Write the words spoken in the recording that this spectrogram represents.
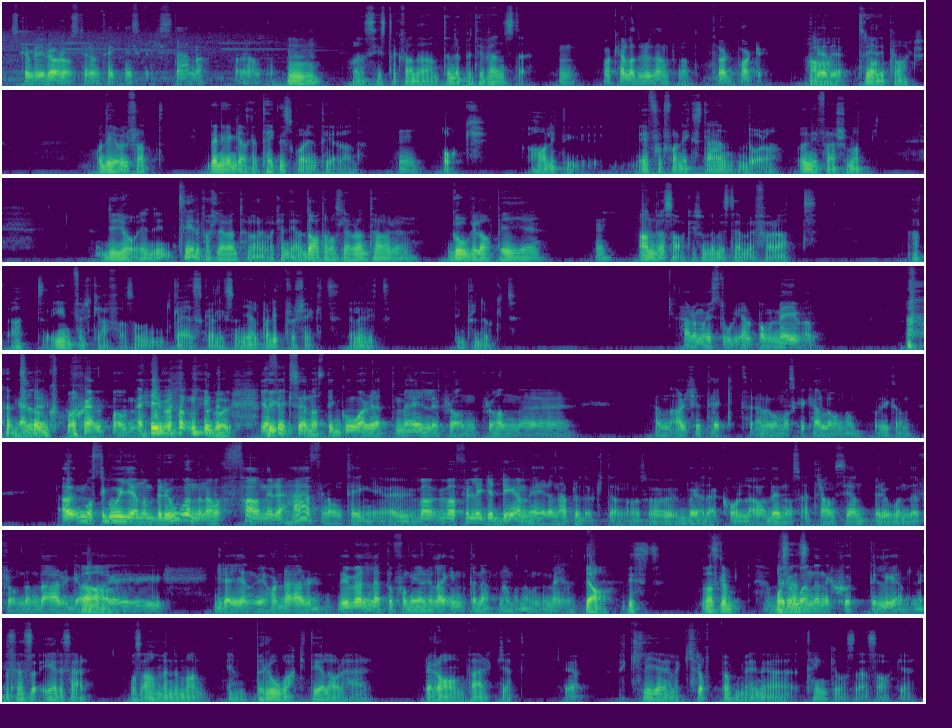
Ska vi röra oss till den tekniskt externa varianten? Mm. Och den sista kvadranten uppe till vänster. Mm. Vad kallade du den för något? Third party? Ja, Tredje tredje part. part. Och det är väl för att den är ganska tekniskt orienterad. Mm. Och har lite, är fortfarande extern då, då. Ungefär som att du jobbar, tredjepartsleverantörer, vad kan det vara? Databasleverantörer, Google API, Mm. andra saker som du bestämmer för att att, att införskaffa som ska, ska liksom hjälpa ditt projekt eller ditt, din produkt. Här har man ju stor hjälp av Maven. Eller hjälp av Maven. Går, Jag fick senast igår ett mail från, från eh, en arkitekt, eller vad man ska kalla honom. Och liksom, jag måste gå igenom beroendena, vad fan är det här för någonting? Var, varför ligger det med i den här produkten? Och så började jag kolla, ja, det är något så här transient beroende från den där gamla ja. grejen vi har där. Det är väldigt lätt att få ner hela internet när man använder mejl. Ja, visst. Man ska, Beroenden i 70 led. Liksom. Och sen så är det så här, och så använder man en bråkdel av det här ramverket. Ja. Det kliar hela kroppen på mig när jag tänker på sådana här saker.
